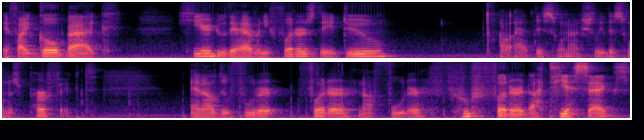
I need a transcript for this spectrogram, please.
if I go back here, do they have any footers? They do. I'll add this one actually. This one is perfect. And I'll do footer, footer, not footer, footer.tsx.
